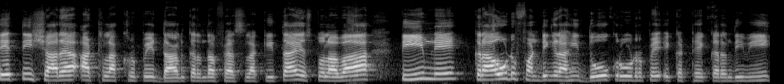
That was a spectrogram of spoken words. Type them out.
33.8 ਲੱਖ ਰੁਪਏ ਦਾਨ ਕਰਨ ਦਾ ਫੈਸਲਾ ਕੀਤਾ ਹੈ। ਇਸ ਤੋਂ ਇਲਾਵਾ ਟੀਮ ਨੇ ਕਰਾਊਡ ਫੰਡਿੰਗ ਰਾਹੀਂ 2 ਕਰੋੜ ਰੁਪਏ ਇਕੱਠੇ ਕਰਨ ਦੀ ਵੀ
